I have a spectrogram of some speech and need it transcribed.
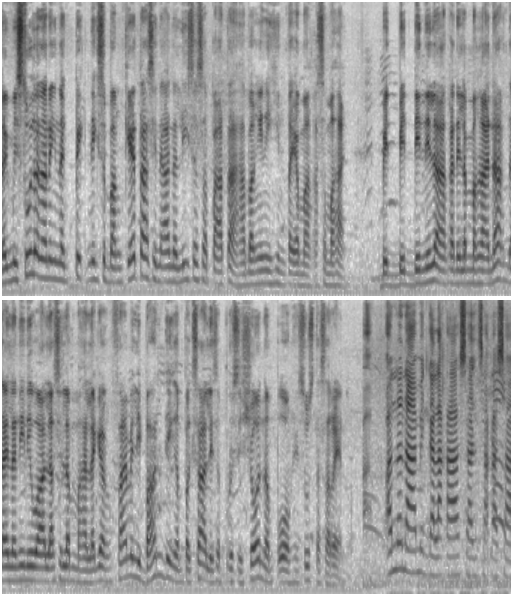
Nagmistula na rin nagpiknik sa bangketa sina Annalisa Zapata habang hinihintay ang mga kasamahan. Bidbid din nila ang kanilang mga anak dahil naniniwala silang mahalagang family bonding ang pagsali sa prosesyon ng poong Jesus Nazareno. ano namin kalakasan saka sa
